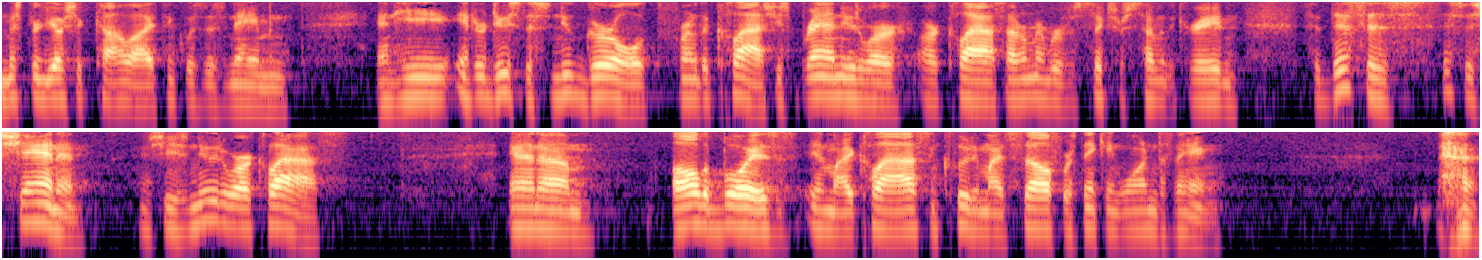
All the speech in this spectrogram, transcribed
Mr. Yoshikawa, I think was his name, and, and he introduced this new girl in front of the class. She's brand new to our, our class. I don't remember if it was sixth or seventh grade. And said, this is, this is Shannon, and she's new to our class. And um, all the boys in my class, including myself, were thinking one thing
